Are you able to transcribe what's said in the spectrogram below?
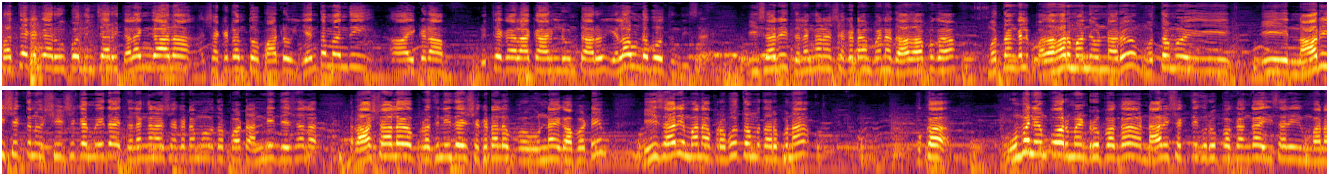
ప్రత్యేకంగా రూపొందించారు. తెలంగాణ శకటంతో పాటు ఎంతమంది ఇక్కడ నృత్య కళాకారులు ఉంటారు ఎలా ఉండబోతుంది సార్? ఈసారి తెలంగాణ శకటం పైన దాదాపుగా మొత్తం కలిపి పదహారు మంది ఉన్నారు. మొత్తం ఈ ఈ నారీ శక్తిని శీర్షిక మీద తెలంగాణ శకటంతో పాటు అన్ని దేశాల రాష్ట్రాల ప్రతినిధి శకటాలు ఉన్నాయి కాబట్టి ఈసారి మన ప్రభుత్వం తరపున ఒక ఉమెన్ ఎంపవర్మెంట్ రూపంగా నారీ శక్తికి రూపకంగా ఈసారి మన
